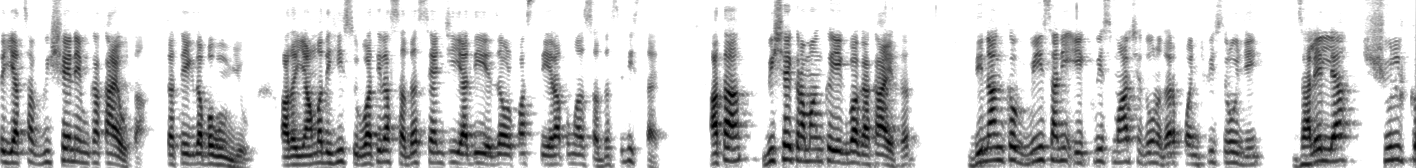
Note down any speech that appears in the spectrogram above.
तर याचा विषय नेमका काय होता? तर ते एकदा बघून घेऊ. आता यामध्ये ही सुरुवातीला सदस्यांची यादी आहे जवळपास तेरा तुम्हाला सदस्य दिसत आहेत आता विषय क्रमांक एक बघा काय तर. दिनांक वीस आणि एकवीस मार्च दोन हजार पंचवीस रोजी झालेल्या शुल्क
